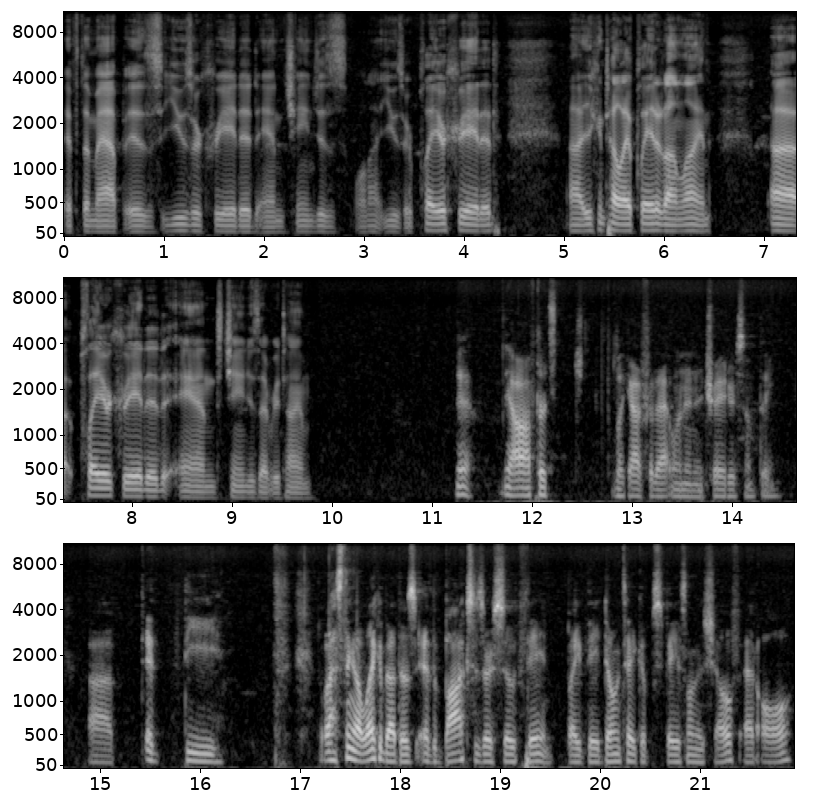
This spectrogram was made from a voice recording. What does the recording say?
if the map is user created and changes, well, not user, player created. Uh, you can tell I played it online. Uh, player created and changes every time. Yeah, yeah, I'll have to look out for that one in a trade or something. Uh, it, the the last thing I like about those, uh, the boxes are so thin. Like they don't take up space on the shelf at all.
